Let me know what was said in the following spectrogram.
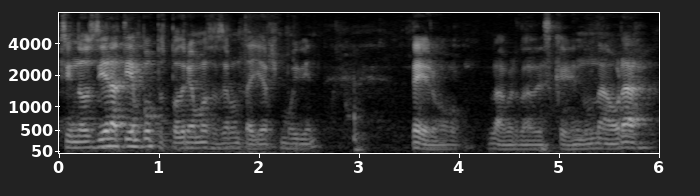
Si nos diera tiempo, pues podríamos hacer un taller muy bien. Pero la verdad es que en una hora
